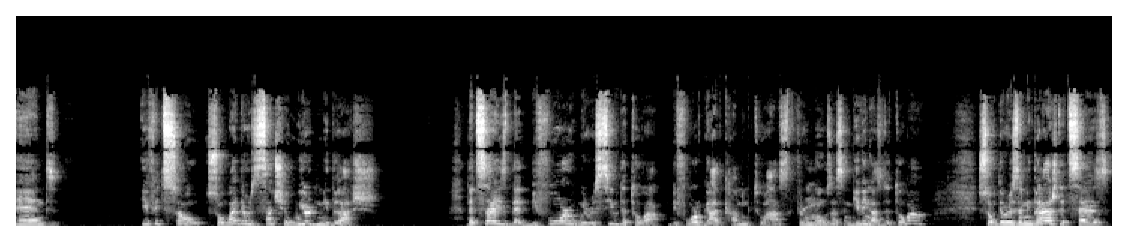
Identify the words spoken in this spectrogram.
And if it's so, so why there is such a weird midrash that says that before we receive the Torah, before God coming to us through Moses and giving us the Torah, so there is a midrash that says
